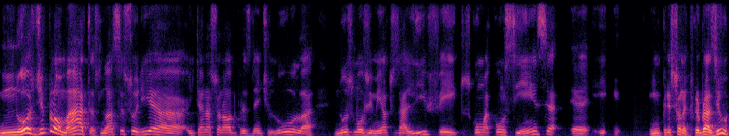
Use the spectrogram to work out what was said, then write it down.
Nos diplomatas, na assessoria internacional do presidente Lula, nos movimentos ali feitos, com uma consciência é, impressionante. Porque o Brasil,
